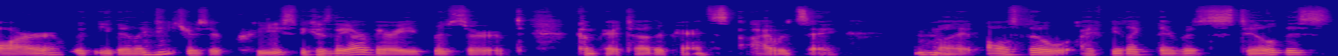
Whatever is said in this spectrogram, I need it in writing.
are with either like Mhm. teachers or priests, because they are very reserved compared to other parents, I would say. Mhm. But also, I feel like there was still this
